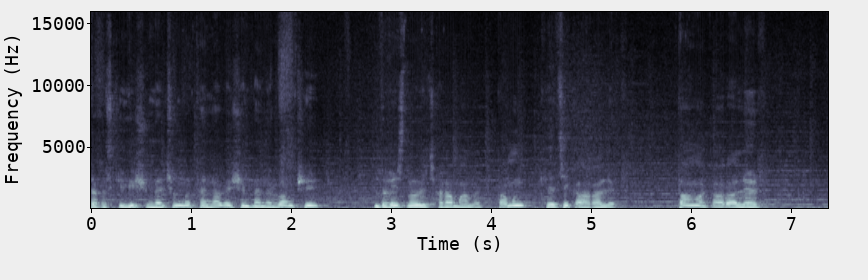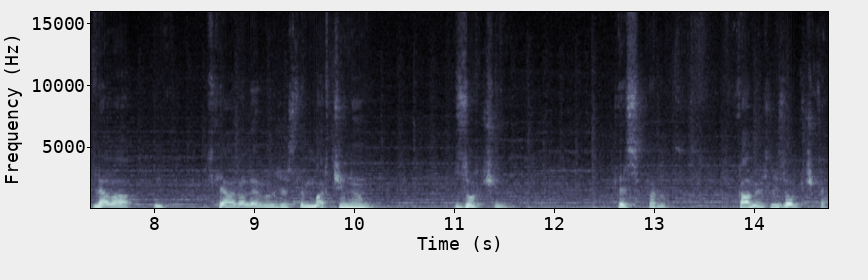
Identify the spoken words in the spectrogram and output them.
տեղսկի հիշում եմ չմթենավ է շիմբեներվան չի դրից նորից հրամանը տամն քեցիկ առալ է տանակ արալ էր, լավա իսկի արալ էր որ ես մարչինում զորք չինում։ Ես բր կամ ես զորք չկա։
